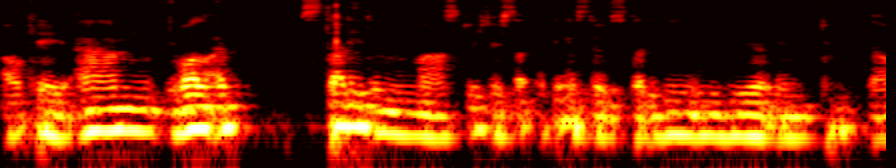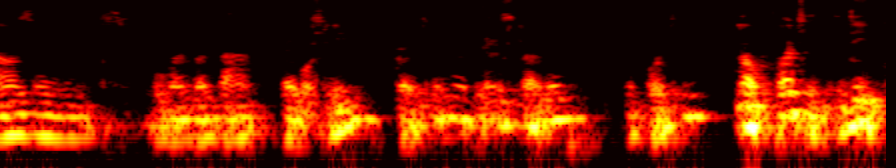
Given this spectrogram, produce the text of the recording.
Okay. Um, well, I've studied in Maastricht. I, think I started studying here in 2000. When was that? 13? 13, I think I started. 14? No, 14, indeed.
